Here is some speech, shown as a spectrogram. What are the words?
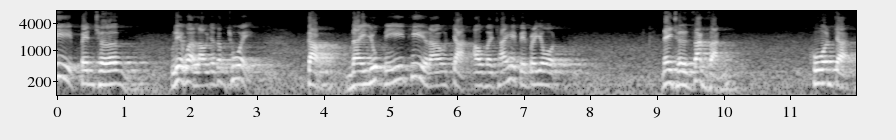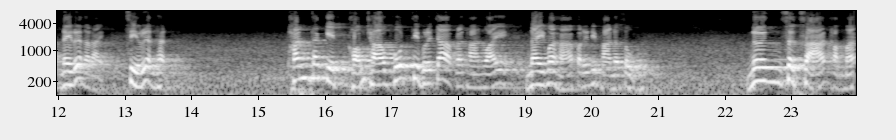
ที่เป็นเชิง เรียกว่าเราจะต้องช่วยกับในยุคนี้ที่เราจะเอามาใช้ให้เป็นประโยชน์ ในเชิงสร้างสรรค์ ควรจะในเรื่องอะไร สี่เรื่องท่าน พันธกิจของชาวพุทธที่พระเจ้าประทานไว้ในมหาปรินิพานสูตรหนึ่งศึกษาธรรมะ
